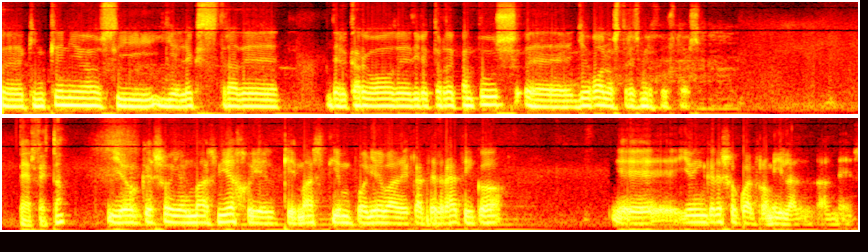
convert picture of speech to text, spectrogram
eh, quinquenios y, el extra de, del cargo de director de campus, eh, llego a los 3.000 justos. Perfecto. Yo que soy el más viejo y el que más tiempo lleva de catedrático, eh, yo ingreso 4.000 al, al mes.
